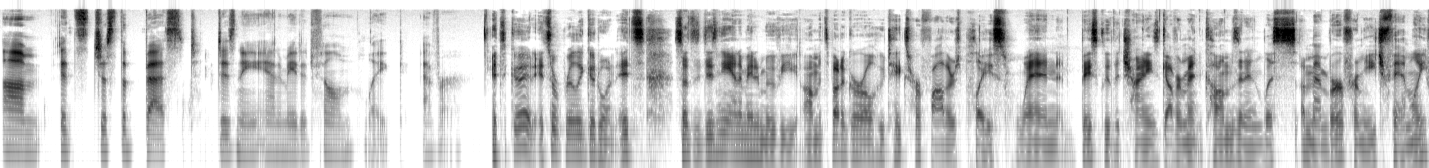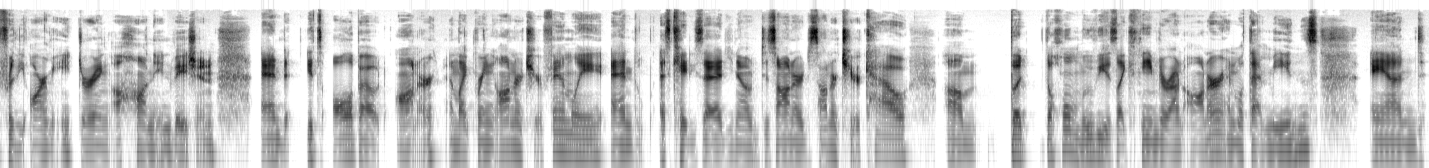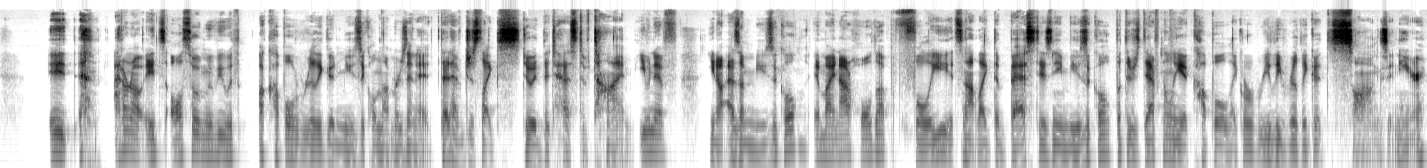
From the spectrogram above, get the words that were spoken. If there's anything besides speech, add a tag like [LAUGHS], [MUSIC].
Um, it's just the best Disney animated film like ever. It's good. It's a really good one. It's so it's a Disney animated movie. Um, it's about a girl who takes her father's place when basically the Chinese government comes and enlists a member from each family for the army during a Han invasion, and it's all about honor and like bringing honor to your family. And as Katie said, you know, dishonor, dishonor to your cow. Um, but the whole movie is like themed around honor and what that means, and it [LAUGHS] i don't know it's also a movie with a couple really good musical numbers in it that have just like stood the test of time even if you know as a musical it might not hold up fully it's not like the best disney musical but there's definitely a couple like really really good songs in here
